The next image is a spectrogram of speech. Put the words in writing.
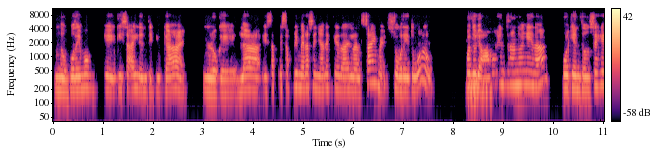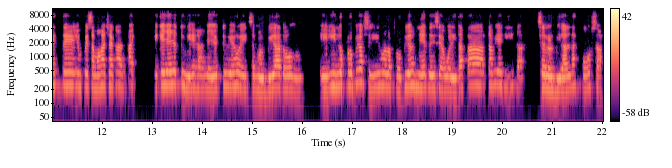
no podemos quizá identificar lo que la, esas, esas primeras señales que da el Alzheimer, sobre todo cuando ya vamos entrando en edad porque entonces este, empezamos a achacar, ay, es que ya yo estoy vieja, ya yo estoy viejo y se me olvida todo. y los propios hijos, los propios nietos, dice, abuelita está, está viejita, se le olvidan las cosas.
